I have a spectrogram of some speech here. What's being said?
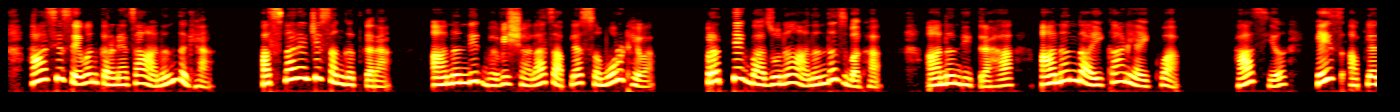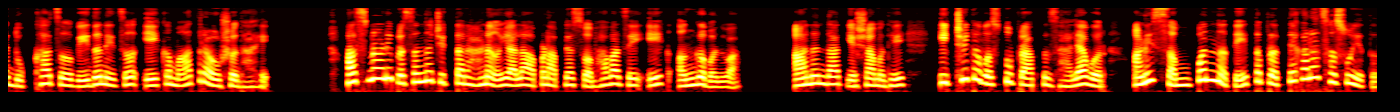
हास्य सेवन करण्याचा आनंद घ्या. हसणाऱ्यांची संगत करा. आनंदित भविष्यालाच आपल्यासमोर ठेवा. प्रत्येक बाजूनं आनंदच बघा. आनंदित रहा आनंद ऐका आणि ऐकवा. हास्य हेच आपल्या दुःखाचं वेदनेचं एकमात्र औषध आहे. हसणं आणि प्रसन्न चित्त राहणं याला आपण आपल्या स्वभावाचे एक अंग बनवा. आनंदात यशामध्ये इच्छित वस्तू प्राप्त झाल्यावर आणि संपन्नते तर प्रत्येकालाच हसू येतं.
